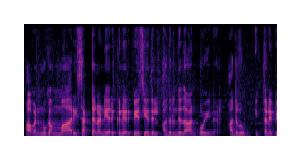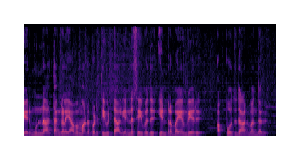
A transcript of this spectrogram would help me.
அவன் முகம் மாறி சட்டென நேருக்கு நேர் பேசியதில் அதிர்ந்துதான் போயினர். அதுவும் இத்தனை பேர் முன்னால் தங்களை அவமானப்படுத்திவிட்டால் என்ன செய்வது என்ற பயம் வேறு அப்போதுதான் வந்தது.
